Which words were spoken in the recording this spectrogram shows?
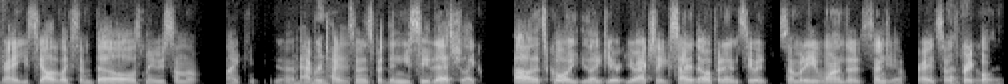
right? You see all like some bills maybe some like uh, mm-hmm. advertisements but then you see this you're like oh that's cool. Like you're, you're actually excited to open it and see what somebody wanted to send you right? So it's pretty cool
